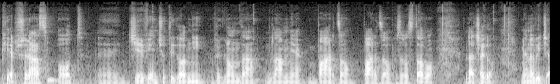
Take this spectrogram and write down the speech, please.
pierwszy raz od 9 tygodni wygląda dla mnie bardzo, bardzo wzrostowo. Dlaczego? Mianowicie,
